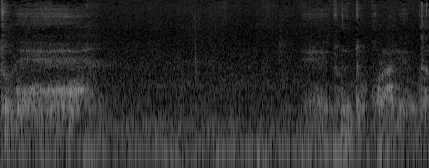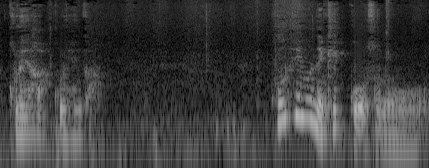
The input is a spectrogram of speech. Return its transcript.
とねえっ、とねどこら辺だ？この辺かこの辺か。この辺はね結構その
